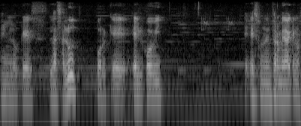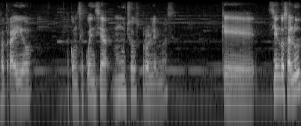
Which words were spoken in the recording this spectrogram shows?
en lo que es la salud, porque el COVID es una enfermedad que nos ha traído a consecuencia muchos problemas que siendo salud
